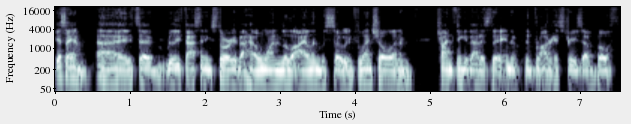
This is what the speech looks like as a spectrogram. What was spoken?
Yes, I am. Uh, it's a really fascinating story about how one little island was so influential, and I'm trying to think of that as the in the, the broader histories of both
